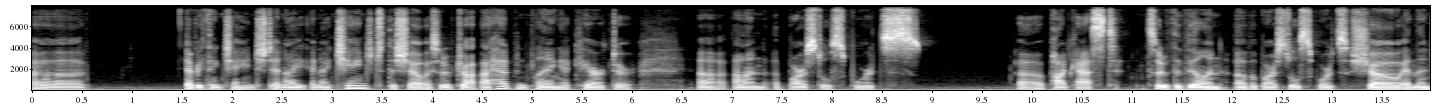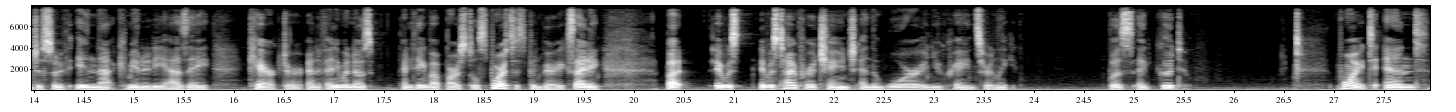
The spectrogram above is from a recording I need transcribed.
uh, everything changed, and I and I changed the show. I sort of dropped. I had been playing a character uh, on a Barstool Sports uh, podcast, sort of the villain of a Barstool Sports show, and then just sort of in that community as a character. And if anyone knows anything about Barstool Sports, it's been very exciting. But it was it was time for a change, and the war in Ukraine certainly was a good point to end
